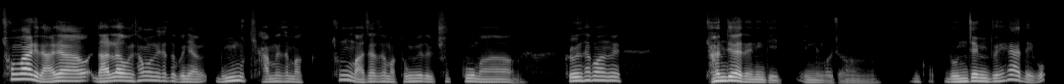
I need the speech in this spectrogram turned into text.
총알이 날아 날라온 상황에서도 그냥 묵묵히 가면서 막 총 맞아서 막 동료들 죽고 막 그런 상황을 견뎌야 되는 게 있, 있는 거죠. 음. 거- 논쟁도 해야 되고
